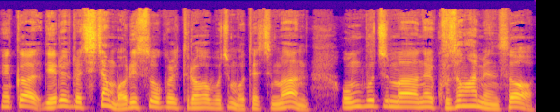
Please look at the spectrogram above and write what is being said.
그러니까 예를 들어 시장 머릿속을 들어가 보진 못했지만 옴부즈만을 구성하면서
